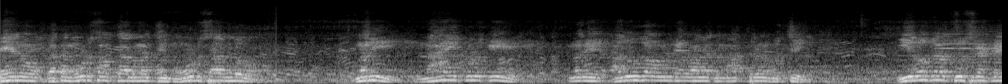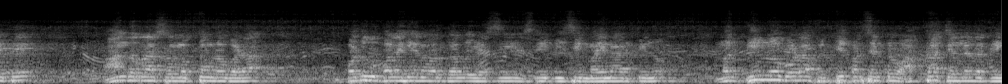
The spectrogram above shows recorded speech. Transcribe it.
నేను గత మూడు సంవత్సరాల మధ్య మూడు సార్లు మరి నాయకులకి మరి అనువుగా ఉండే వాళ్ళకి మాత్రమే వచ్చి ఈ రోజున చూసినట్లయితే ఆంధ్ర రాష్ట్రం మొత్తంలో కూడా బడుగు బలహీన వర్గాలు ఎస్సీ ఎస్టీ బీసీ మైనారిటీలు మరి దీనిలో కూడా ఫిఫ్టీ పర్సెంట్ అక్కా చెల్లెళ్ళకి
